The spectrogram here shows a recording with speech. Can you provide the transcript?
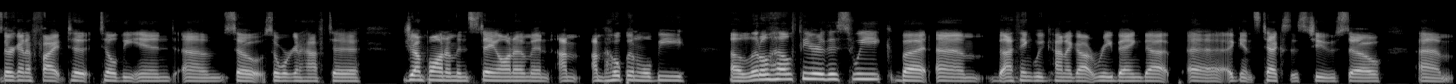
they're gonna fight to till the end. Um, so so we're gonna have to jump on them and stay on them. And I'm I'm hoping we'll be a little healthier this week, but um, I think we kind of got rebanged up uh, against Texas too. So um,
